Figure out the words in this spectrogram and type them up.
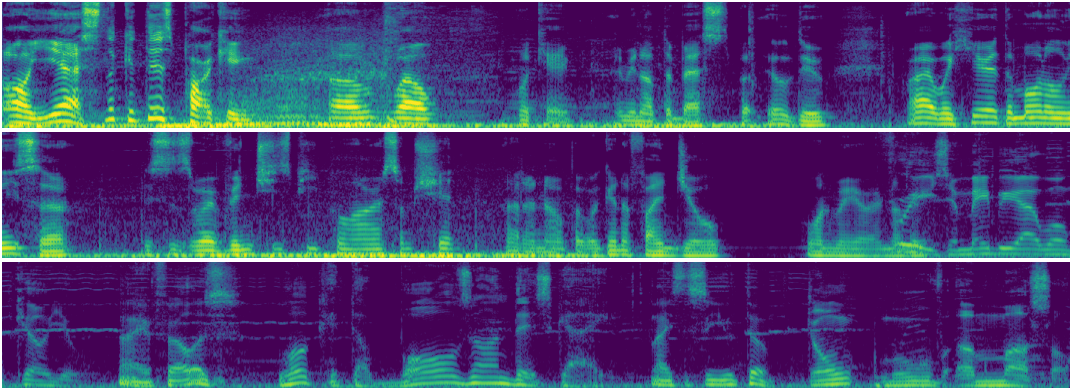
oh yes, look at this parking. Uh, well, okay, maybe not the best, but it'll do. Alright, we're here at the Mona Lisa. This is where Vinci's people are or some shit. I don't know, but we're gonna find Joe. One way or another. Freeze, and maybe I won't kill you. Hi, fellas. Look at the balls on this guy. Nice to see you too. Don't move a muscle.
